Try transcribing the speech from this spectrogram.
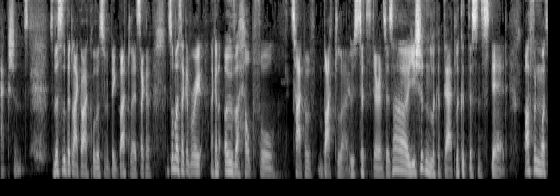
actions. So this is a bit like I call this sort of big butler. It's like a, it's almost like a very like an over helpful type of butler who sits there and says, Oh, you shouldn't look at that. Look at this instead. Often, what's,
